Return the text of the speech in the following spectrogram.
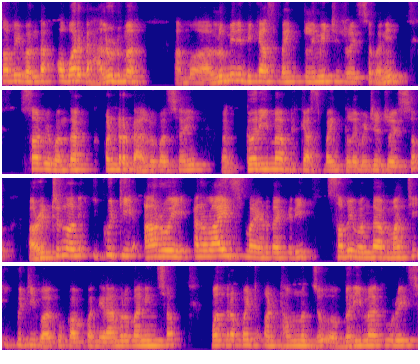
सबैभन्दा ओभर भ्यालुडमा लुम्बिनी विकास ब्याङ्क लिमिटेड रहेछ भने सबैभन्दा अन्डर भ्यालुमा चाहिँ गरिमा विकास ब्याङ्क लिमिटेड रहेछ। रिटर्न अन इक्विटी आरओए एनालाइजमा हेर्दाखेरि सबैभन्दा माथि इक्विटी भएको कम्पनी राम्रो मानिन्छ। पन्ध्र पोइन्ट अन्ठाउन्न जो गरिमाको रहेछ।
